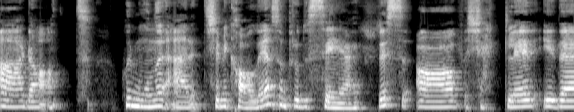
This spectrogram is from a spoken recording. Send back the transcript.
er da at hormoner er et kjemikalie som produseres av kjertler i det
